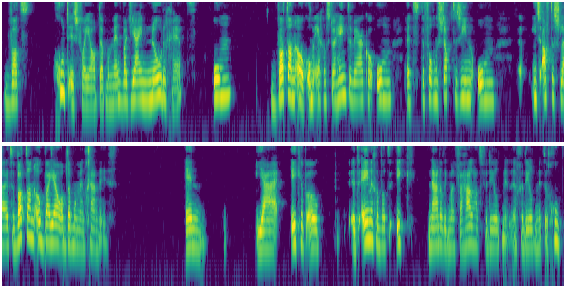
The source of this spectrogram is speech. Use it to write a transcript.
wat goed is voor jou op dat moment, wat jij nodig hebt om wat dan ook, om ergens doorheen te werken, om het de volgende stap te zien, om eh, iets af te sluiten, wat dan ook bij jou op dat moment gaande is. En ja, ik heb ook het enige wat ik, nadat ik mijn verhaal had verdeeld met, eh, gedeeld met de groep,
